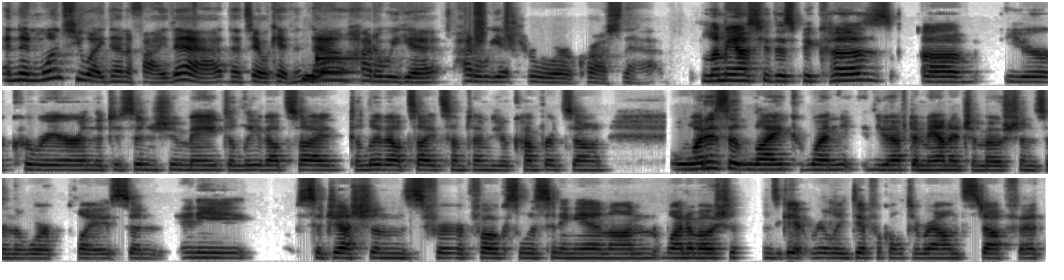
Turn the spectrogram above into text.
And then once you identify that then say okay now how do we get how do we get through or across that? Let me ask you this because of your career and the decisions you made to leave outside to live outside sometimes your comfort zone what is it like when you have to manage emotions in the workplace? And any suggestions for folks listening in on when emotions get really difficult around stuff at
